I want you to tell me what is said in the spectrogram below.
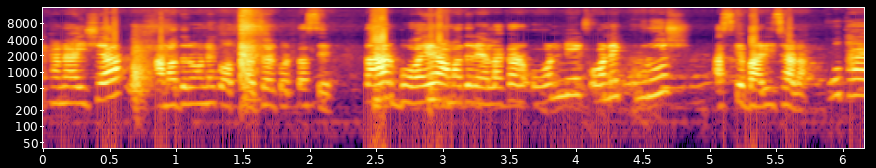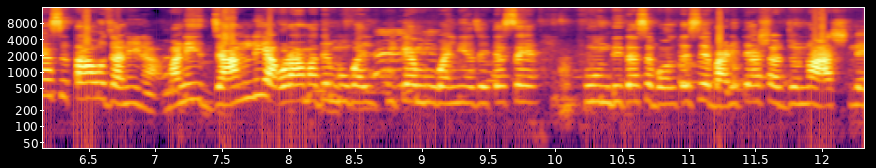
এখানে আইসা আমাদের অনেক অত্যাচার করতেছে। তার ভয়ে আমাদের এলাকার অনেক অনেক পুরুষ আজকে বাড়ি ছাড়া। কোথায় আছে তাও জানি না। মানে জানলি ওরা আমাদের মোবাইল থেকে মোবাইল নিয়ে যেতেছে ফোন দিতেছে, বলতেছে বাড়িতে আসার জন্য আসলে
